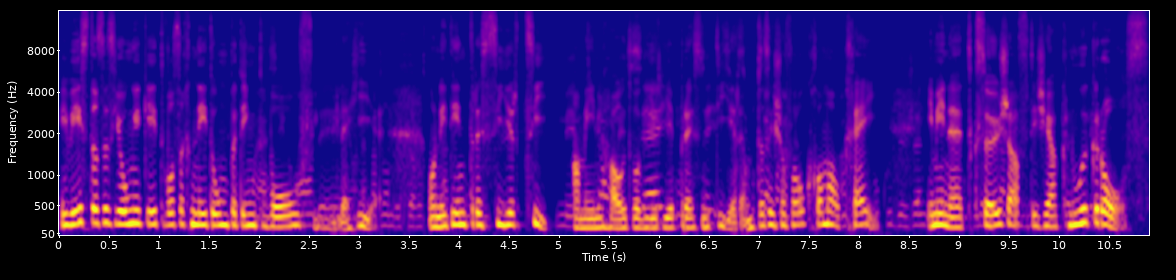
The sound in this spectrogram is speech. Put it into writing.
Ich weiß, dass es Junge gibt, die sich nicht unbedingt wohlfühlen hier, die nicht interessiert sind am Inhalt, den wir hier präsentieren. Und das ist auch vollkommen okay. Ich meine, die Gesellschaft ist ja genug gross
